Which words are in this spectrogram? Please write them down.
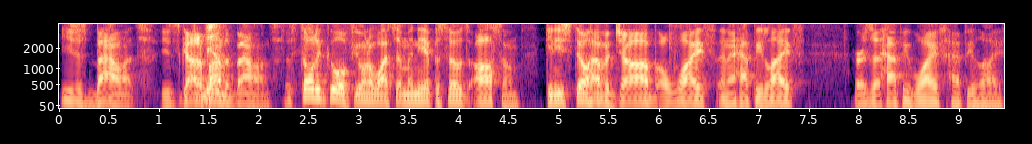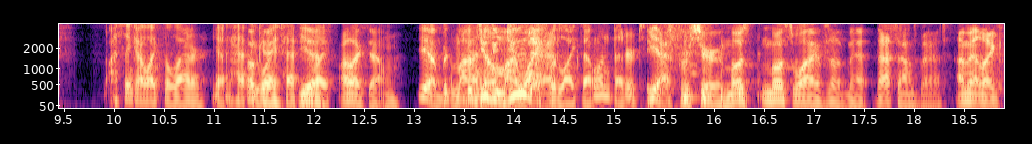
You just balance. You just got to find Yeah. the balance. It's totally cool. If you want to watch that many episodes, awesome. Can you still have a job, a wife, and a happy life? Or is it happy wife, happy life? I think I like the latter. Yeah, happy wife, happy yeah, life. I like that one. Yeah, but, My, but you I know can my do wife that. would like that one better too. Yeah, for sure. Most most wives I've met. That sounds bad. I meant like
